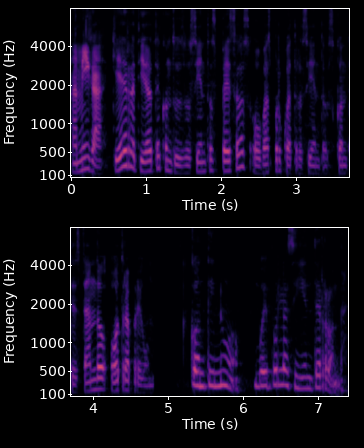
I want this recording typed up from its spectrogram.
Amiga, ¿quieres retirarte con tus 200 pesos o vas por 400? Contestando otra pregunta. Continúo, voy por la siguiente ronda.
